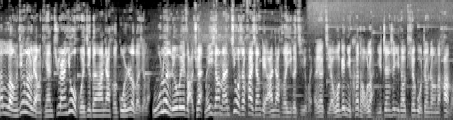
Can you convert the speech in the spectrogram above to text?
他冷静了两天，居然又回去跟安家和过日子去了。无论刘威咋劝，梅香南就是还想给安家和一个机会。哎呀，姐，我给你磕头了，你真是一条铁骨铮铮的汉子。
